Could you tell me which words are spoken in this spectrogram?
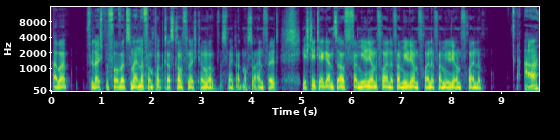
Aber vielleicht bevor wir zum Ende vom Podcast kommen, vielleicht können wir, was mir gerade noch so einfällt. Hier steht ja ganz oft Familie und Freunde, Familie und Freunde, Familie und Freunde. A,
